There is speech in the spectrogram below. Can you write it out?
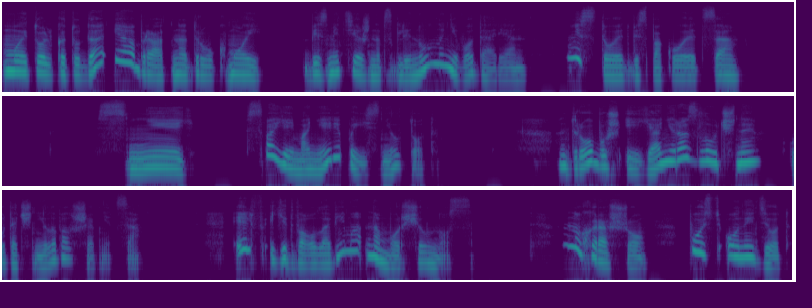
«Мы только туда и обратно, друг мой», — безмятежно взглянул на него Дариан. «Не стоит беспокоиться». «С ней!» — в своей манере пояснил тот. «Дробуш и я неразлучны», — уточнила волшебница. Эльф едва уловимо наморщил нос. «Ну хорошо, пусть он идет,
